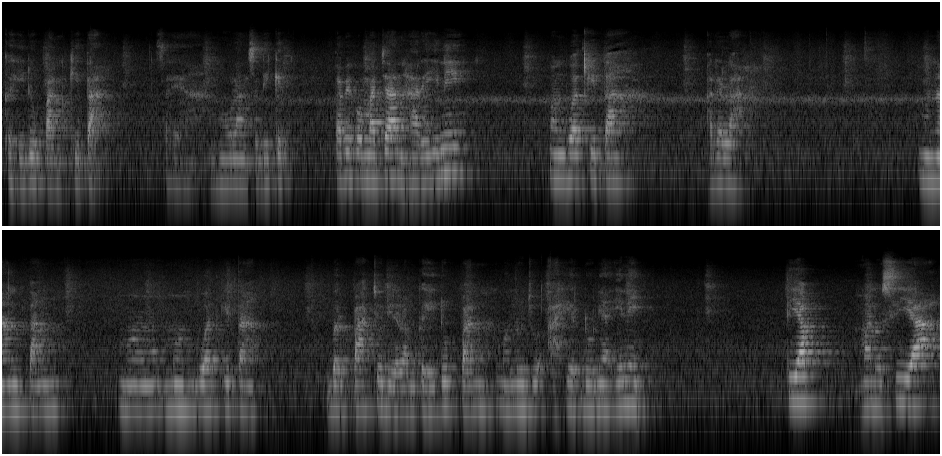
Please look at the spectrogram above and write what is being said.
kehidupan kita. Saya mengulang sedikit, tapi pembacaan hari ini membuat kita adalah menantang membuat kita berpacu di dalam kehidupan menuju akhir dunia ini. Tiap manusia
